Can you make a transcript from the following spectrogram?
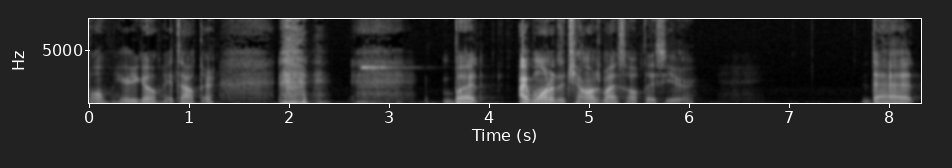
well, here you go. It's out there. but I wanted to challenge myself this year that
